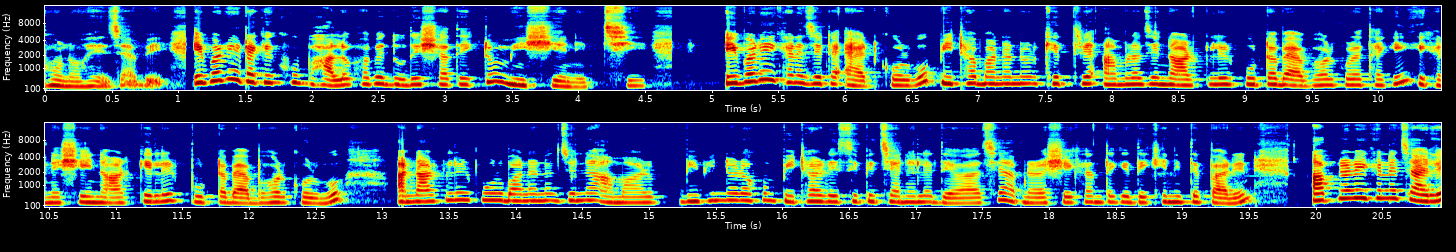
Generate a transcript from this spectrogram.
ঘন হয়ে যাবে। এবারে এটাকে খুব ভালোভাবে দুধের সাথে একটু মিশিয়ে নিচ্ছি। এবারে এখানে যেটা অ্যাড করব, পিঠা বানানোর ক্ষেত্রে আমরা যে নারকেলের পুরটা ব্যবহার করে থাকি, এখানে সেই নারকেলের পুরটা ব্যবহার করব। আর নারকেলের পুর বানানোর জন্য আমার বিভিন্ন রকম পিঠার রেসিপি চ্যানেলে দেওয়া আছে, আপনারা সেখান থেকে দেখে নিতে পারেন। আপনারা এখানে চাইলে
